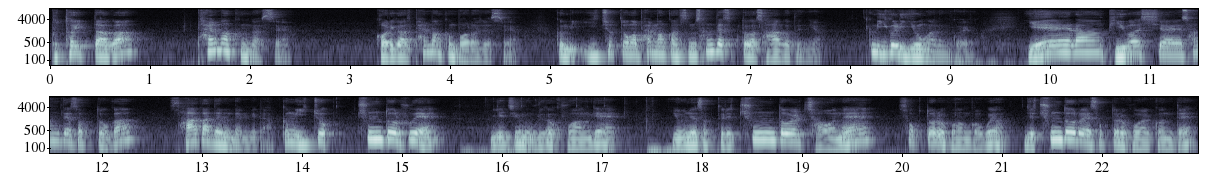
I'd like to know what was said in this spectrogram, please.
붙어 있다가 8만큼 갔어요. 거리가 8만큼 멀어졌어요. 그럼 2초 동안 8만큼 갔으면 상대 속도가 4거든요. 그럼 이걸 이용하는 거예요. 얘랑 B와 C와의 상대 속도가 4가 되면 됩니다. 그럼 이쪽 충돌 후에 이게 지금 우리가 구한 게이 녀석들이 충돌 전에 속도를 구한 거고요. 이제 충돌의 속도를 구할 건데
